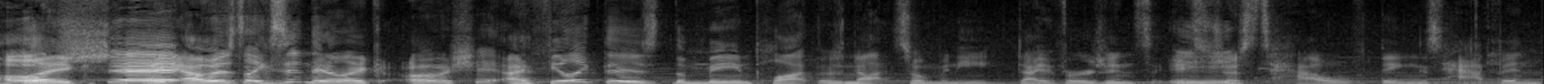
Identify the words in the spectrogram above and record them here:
Oh, like, shit. like, i was like sitting there like oh shit i feel like there's the main plot there's not so many divergence it's Mhm. just how things happen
